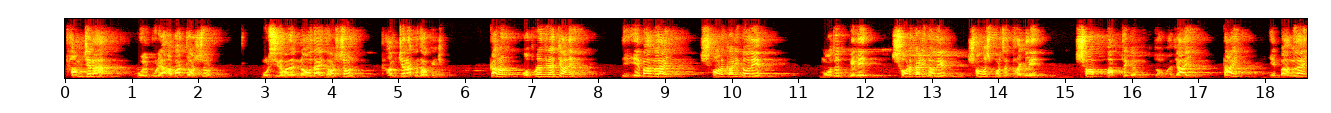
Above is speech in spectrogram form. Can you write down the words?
থামছে না বোলপুরে আবার ধর্ষণ, মুর্শিদাবাদের নওদায় ধর্ষণ থামছে না কোথাও কিছু। কারণ অপরাধীরা জানে যে এ বাংলায় সরকারি দলের মদত পেলে, সরকারি দলের সংস্পর্শে থাকলে সব পাপ থেকে মুক্ত হওয়া যায়। তাই এ বাংলায়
